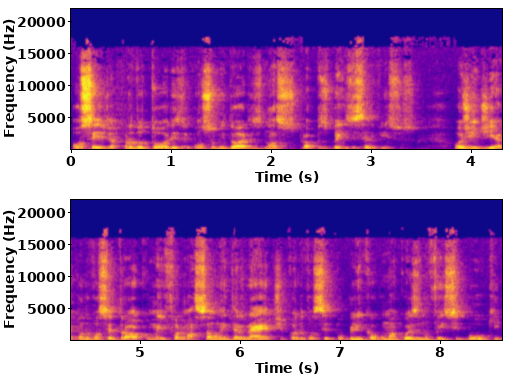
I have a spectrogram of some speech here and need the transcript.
Ou seja, produtores e consumidores dos nossos próprios bens e serviços. Hoje em dia, quando você troca uma informação na internet, quando você publica alguma coisa no Facebook,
